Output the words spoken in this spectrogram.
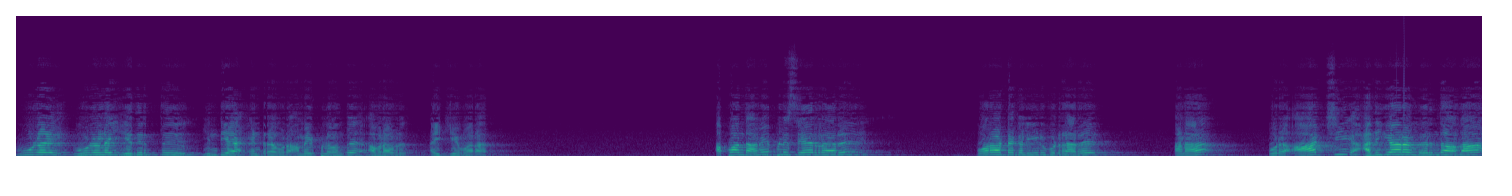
ஊழல் ஊழலை எதிர்த்து இந்தியா என்ற ஒரு அமைப்புல வந்து அவர் அவர் ஐக்கியம் வரார் அப்ப அந்த அமைப்புல சேர்றாரு போராட்டங்கள் ஈடுபடுறாரு. ஆனா ஒரு ஆட்சி அதிகாரம் இருந்தாதான்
